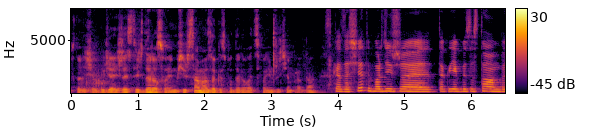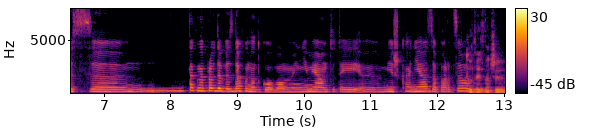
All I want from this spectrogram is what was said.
Wtedy się obudziłaś, że jesteś dorosła i musisz sama zagospodarować swoim życiem, prawda? Zgadza się, tym bardziej, że tak jakby zostałam bez, e, tak naprawdę bez dachu nad głową. Nie miałam tutaj e, mieszkania za bardzo. Tutaj znaczy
